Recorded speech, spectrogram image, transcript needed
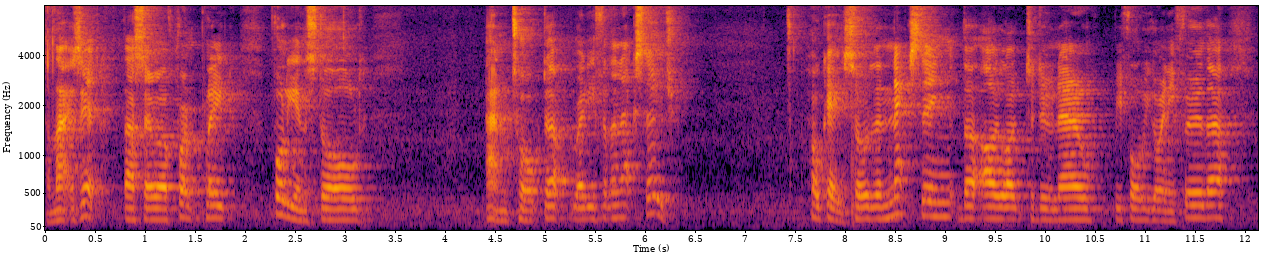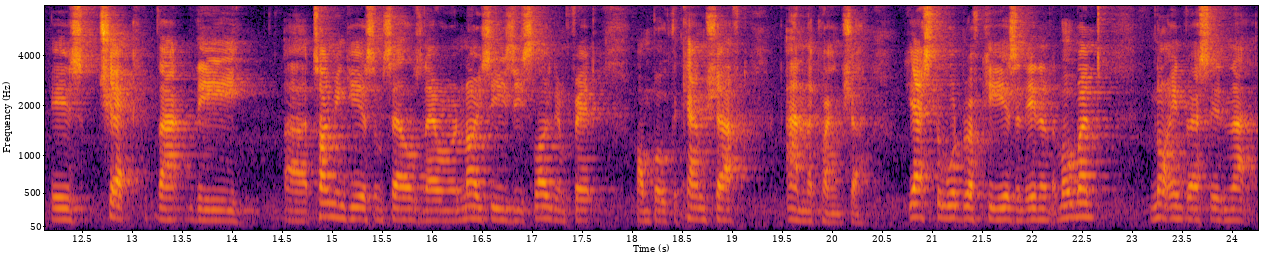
And that is it. That's our front plate fully installed and torqued up, ready for the next stage. Okay, so the next thing that I like to do now, before we go any further, is check that the uh, timing gears themselves now are a nice easy sliding fit on both the camshaft and the crankshaft. Yes, the Woodruff key isn't in at the moment, Not interested in that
